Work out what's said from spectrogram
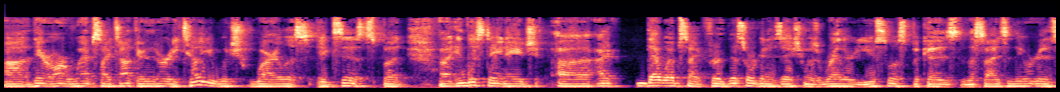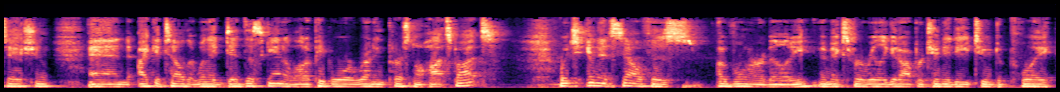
uh, there are websites out there that already tell you which wireless exists, but uh, in this day and age, uh, I, that website for this organization was rather useless because of the size of the organization, and I could tell that when they did the scan, a lot of people were running personal hotspots which in itself is a vulnerability. It makes for a really good opportunity to deploy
